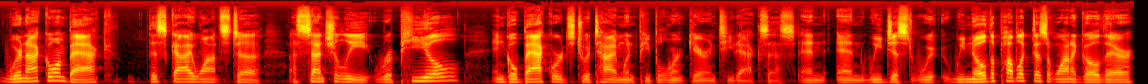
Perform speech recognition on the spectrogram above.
We're not going back. This guy wants to essentially repeal and go backwards to a time when people weren't guaranteed access. And and we just we, we know the public doesn't want to go there.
